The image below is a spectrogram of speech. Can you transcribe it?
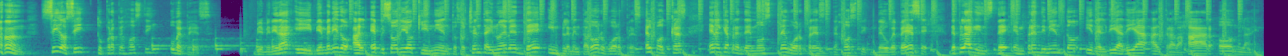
sí o sí tu propio hosting VPS. Bienvenida y bienvenido al episodio 589 de Implementador WordPress, el podcast en el que aprendemos de WordPress, de hosting, de VPS, de plugins, de emprendimiento y del día a día al trabajar online.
